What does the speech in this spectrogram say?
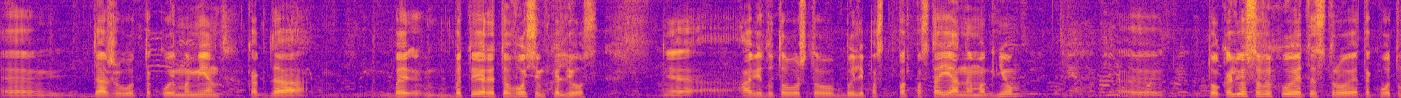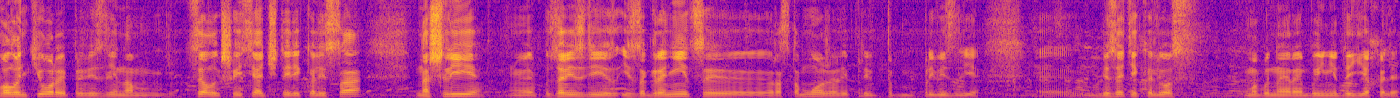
Э, Даже вот такой момент, когда БТР это 8 колес. А ввиду того, что были под постоянным огнем, то колеса выходят из строя. Так вот, волонтеры привезли нам целых 64 колеса, нашли, э, завезли из- из-за границы, э, растаможили, при- п- привезли. Э, Без этих колес мы бы, наверное, бы и не доехали.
